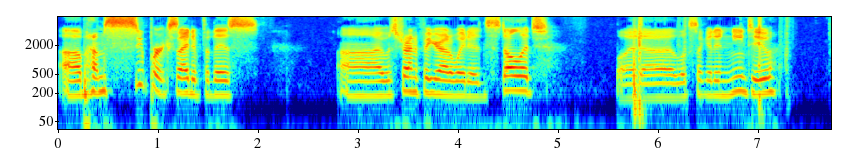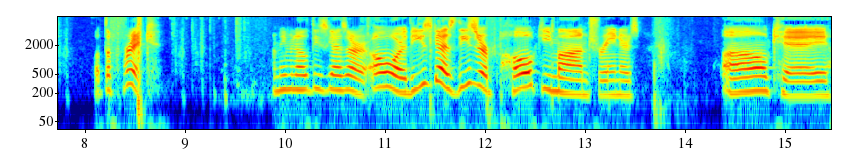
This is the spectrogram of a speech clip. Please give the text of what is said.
Uh, but I'm super excited for this. Uh, I was trying to figure out a way to install it, but uh, looks like I didn't need to. What the frick? I don't even know what these guys are. Oh, are these guys? These are Pokemon trainers. Okay.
